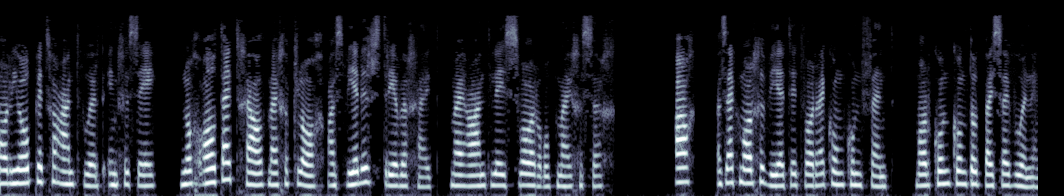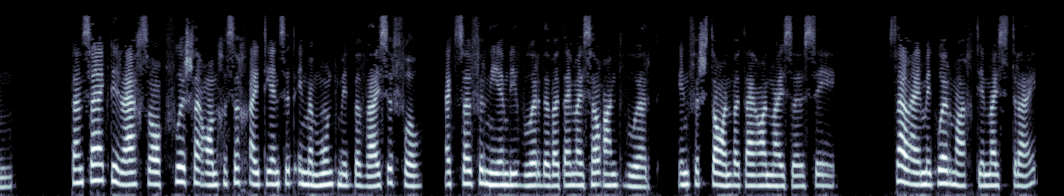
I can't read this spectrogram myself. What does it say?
Maar Job het geantwoord en gesê, nog altijd geldt mijn geklaag als wederstrevigheid, mijn hand lees zwaar op mijn gezicht. Ach, als ik maar geweet het waar ik om kon vind, maar kon kom tot bij zijn woning. Dan zei ik die rechtszaak voor zijn aangezicht uiteensit in mijn mond met bewijzen vol, ik zou verneem die woorden wat hij mij zou antwoord, en verstaan wat hij aan mij zou zeggen. Zou hij met oormacht in mij strijd?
